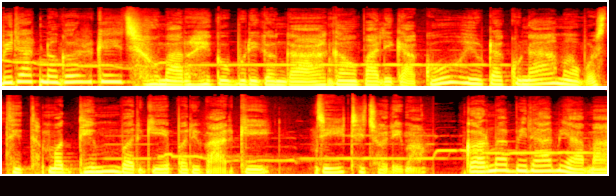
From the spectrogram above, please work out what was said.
विराटनगरकै छेउमा रहेको बुढीगङ्गा गाउँपालिकाको एउटा कुनामा अवस्थित मध्यमवर्गीय परिवारकी जेठी छोरीमा। घरमा बिरामी आमा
